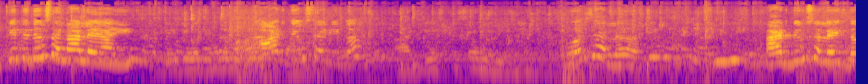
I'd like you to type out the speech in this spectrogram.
किती दिवसानं आले आई? आठ दिवसांनी का? वर झालं. आठ दिवसाला एकदा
